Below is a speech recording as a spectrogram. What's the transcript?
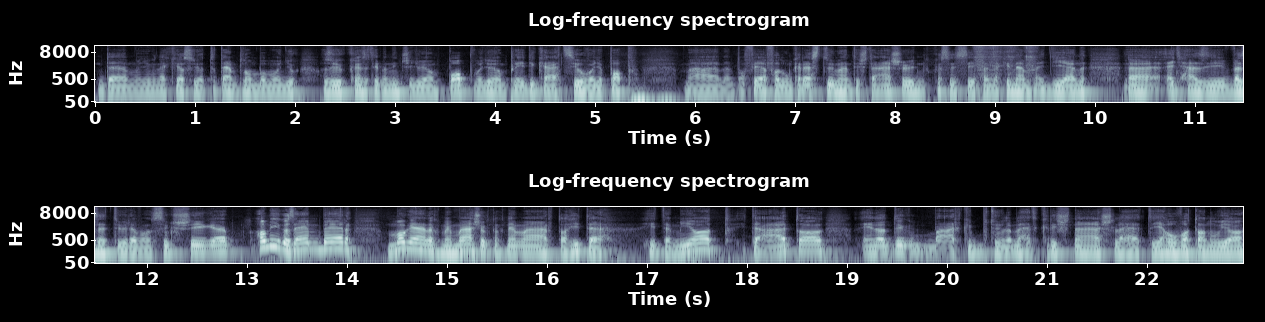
de mondjuk neki az, hogy ott a templomban mondjuk az ő környezetében nincs egy olyan pap, vagy olyan prédikáció, vagy a pap már nem a félfalunk keresztül ment, és társ, hogy köszönjük szépen neki nem egy ilyen e, egyházi vezetőre van szüksége. Amíg az ember magának, meg másoknak nem árt a hite, hite miatt, hite által, én addig bárki tőlem lehet krisnás, lehet Jehova tanúja.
